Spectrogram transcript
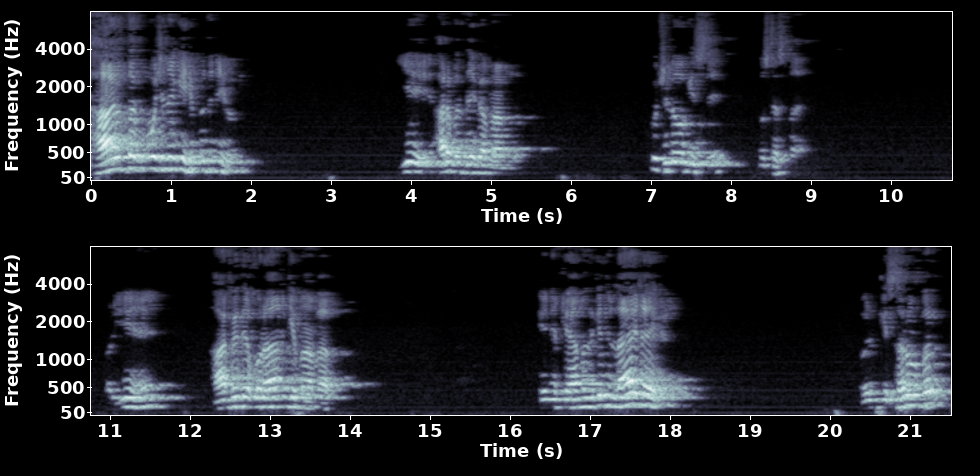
حال تک پوچھنے کی ہمت نہیں ہوگی۔ یہ ہر بندے کا معاملہ کچھ لوگ اس سے مستثنا ہیں۔ اور یہ ہے، حافظ قرآن کے ماں باپ۔ انہیں قیامت کے دن لایا جائے گا۔ اور ان کے سروں پر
